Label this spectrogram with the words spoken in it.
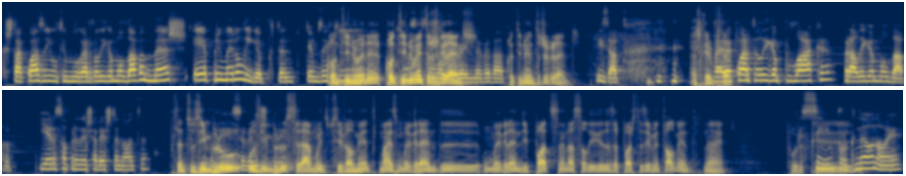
que está quase em último lugar da Liga Moldava, mas é a primeira liga, portanto temos aqui... Continua, na- continua entre os grandes. upgrade, na verdade. Continua entre os grandes. Exato. Acho que é Vai da importante. quarta Liga Polaca para a Liga Moldava. E era só para deixar esta nota. Portanto, o Zimbru, o Zimbru que- será muito possivelmente mais uma grande, uma grande hipótese na nossa Liga das Apostas, eventualmente, não é? Porque... Sim, porque não, não é?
